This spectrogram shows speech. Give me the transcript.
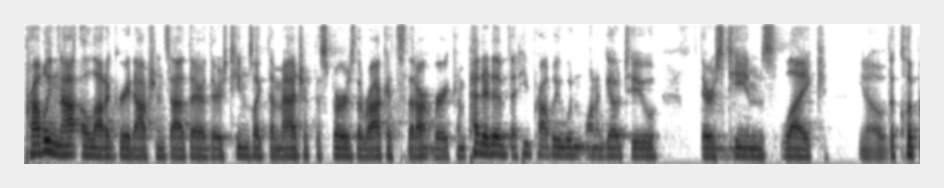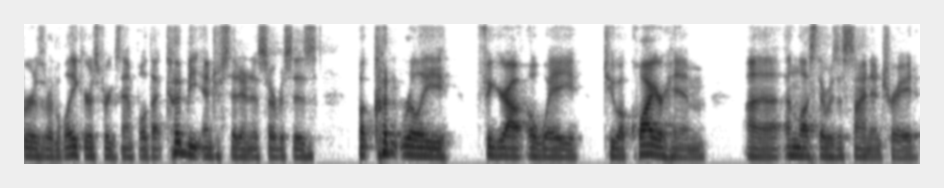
Probably not a lot of great options out there. There's teams like the Magic, the Spurs, the Rockets that aren't very competitive that he probably wouldn't want to go to. There's mm-hmm. teams like, you know, the Clippers or the Lakers, for example, that could be interested in his services but couldn't really figure out a way to acquire him uh, unless there was a sign and trade.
